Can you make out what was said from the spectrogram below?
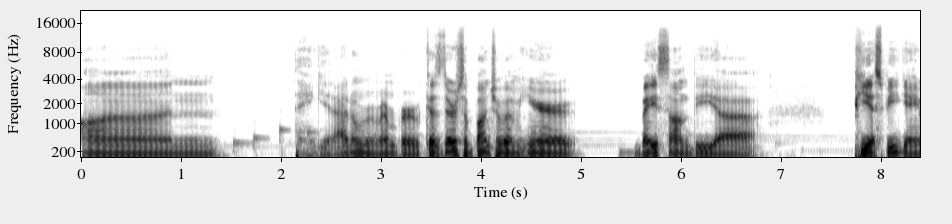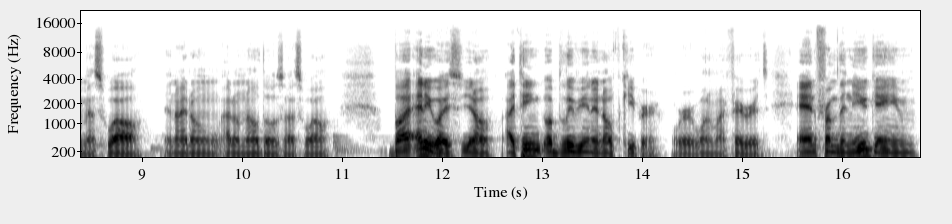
on dang it, I don't remember because there's a bunch of them here based on the uh PSP game as well and I don't I don't know those as well. But anyways, you know, I think Oblivion and Oathkeeper were one of my favorites. And from the new game,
